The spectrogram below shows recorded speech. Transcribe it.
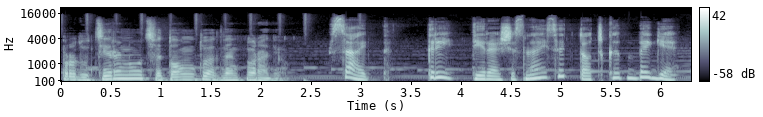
Продуцирано от Световното адвентно радио. Сайт 3-16.bg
